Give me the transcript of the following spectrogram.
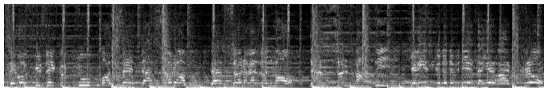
c'est refuser que tout procède d'un seul homme, d'un seul raisonnement, d'un seul parti, qui risque de devenir d'ailleurs un clan.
